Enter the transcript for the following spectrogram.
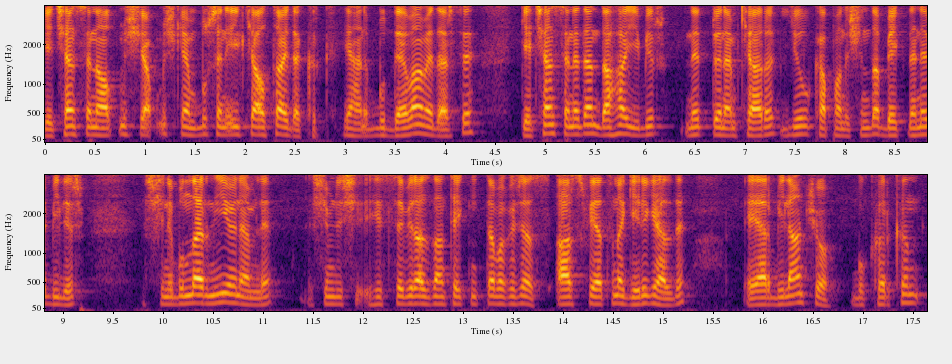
geçen sene 60 yapmışken bu sene ilk 6 ayda 40. Yani bu devam ederse geçen seneden daha iyi bir net dönem karı yıl kapanışında beklenebilir. Şimdi bunlar niye önemli? Şimdi şi- hisse birazdan teknikte bakacağız. Arz fiyatına geri geldi. Eğer bilanço bu 40'ın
